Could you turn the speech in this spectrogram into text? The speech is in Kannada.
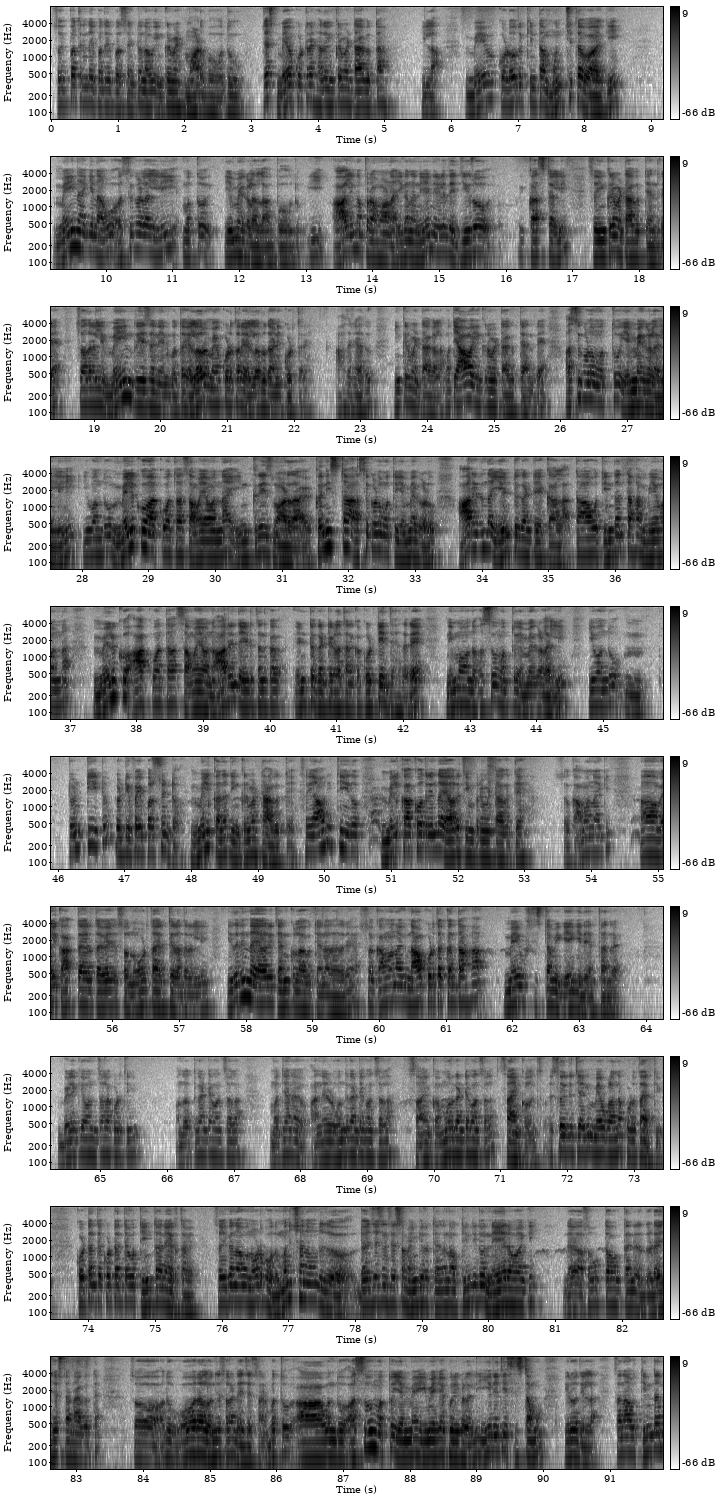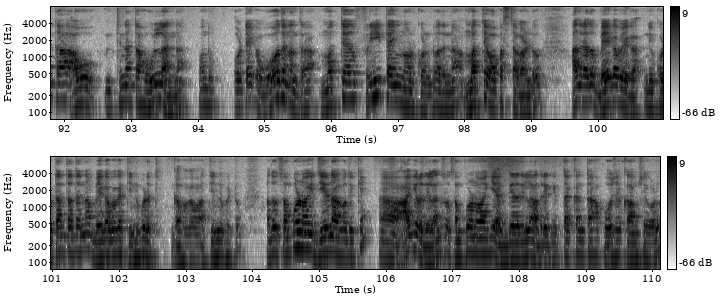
ಸೊ ಇಪ್ಪತ್ತರಿಂದ ಇಪ್ಪತ್ತೈದು ಪರ್ಸೆಂಟು ನಾವು ಇನ್ಕ್ರಿಮೆಂಟ್ ಮಾಡಬಹುದು ಜಸ್ಟ್ ಮೇವು ಕೊಟ್ಟರೆ ಅದು ಇನ್ಕ್ರಿಮೆಂಟ್ ಆಗುತ್ತಾ? ಇಲ್ಲ. ಮೇವು ಕೊಡೋದಕ್ಕಿಂತ ಮುಂಚಿತವಾಗಿ ಮೇಯ್ನಾಗಿ ನಾವು ಹಸುಗಳಲ್ಲಿ ಮತ್ತು ಎಮ್ಮೆಗಳಲ್ಲಾಗಬಹುದು. ಈ ಹಾಲಿನ ಪ್ರಮಾಣ, ಈಗ ನಾನು ಏನು ಹೇಳಿದೆ ಜೀರೋ ಕಾಸ್ಟಲ್ಲಿ ಸೊ ಇನ್ಕ್ರಿಮೆಂಟ್ ಆಗುತ್ತೆ ಅಂದರೆ ಸೊ ಅದರಲ್ಲಿ ಮೇಯ್ನ್ ರೀಸನ್ ಏನು ಗೊತ್ತಾ? ಎಲ್ಲರೂ ಮೇವು ಕೊಡ್ತಾರೆ, ಎಲ್ಲರೂ ದಾಣಿ ಕೊಡ್ತಾರೆ. ಆದರೆ ಅದು ಇನ್ಕ್ರಿಮೆಂಟ್ ಆಗಲ್ಲ. ಮತ್ತು ಯಾವಾಗ ಇನ್ಕ್ರಿಮೆಂಟ್ ಆಗುತ್ತೆ ಅಂದರೆ, ಹಸುಗಳು ಮತ್ತು ಎಮ್ಮೆಗಳಲ್ಲಿ ಈ ಒಂದು ಮೆಲುಕು ಹಾಕುವಂತಹ ಸಮಯವನ್ನು ಇನ್ಕ್ರೀಸ್ ಮಾಡಿದಾಗ, ಕನಿಷ್ಠ ಹಸುಗಳು ಮತ್ತು ಎಮ್ಮೆಗಳು ಆರರಿಂದ ಎಂಟು ಗಂಟೆಯ ಕಾಲ ತಾವು ತಿಂದಂತಹ ಮೇವನ್ನು ಮೆಲುಕು ಹಾಕುವಂತಹ ಸಮಯವನ್ನು ಆರರಿಂದ ಎಂಟು ತನಕ, ಎಂಟು ಗಂಟೆಗಳ ತನಕ ಕೊಟ್ಟಿದ್ದಾದರೆ ನಿಮ್ಮ ಒಂದು ಹಸು ಮತ್ತು ಎಮ್ಮೆಗಳಲ್ಲಿ ಈ ಒಂದು twenty to twenty five percent milk ಅನ್ನೋದು ಇಂಕ್ರಿಮೆಂಟ್ ಆಗುತ್ತೆ. ಸೊ ಯಾವ ರೀತಿ ಇದು ಮಿಲ್ಕ್ ಹಾಕೋದ್ರಿಂದ ಯಾವ ರೀತಿ ಇಂಪ್ರೂವ್ಮೆಂಟ್ ಆಗುತ್ತೆ? ಸೊ ಕಾಮನ್ ಆಗಿ ಮಿಲ್ಕ್ ಹಾಕ್ತಾ ಇರ್ತವೆ. ಸೊ ನೋಡ್ತಾ ಇರ್ತೀರ ಅದರಲ್ಲಿ ಇದರಿಂದ ಯಾವ ರೀತಿ ಅನುಕೂಲ ಆಗುತ್ತೆ ಅನ್ನೋದಾದರೆ ಸೊ ಕಾಮನ್ ಆಗಿ ನಾವು ಕೊಡ್ತಕ್ಕಂತಹ ಮೇವು ಸಿಸ್ಟಮಿಗೆ ಹೇಗಿದೆ ಅಂತಂದರೆ, ಬೆಳಗ್ಗೆ ಒಂದು ಸಲ ಕೊಡ್ತೀವಿ, ಒಂದು ಹತ್ತು ಗಂಟೆಗೆ ಒಂದು ಸಲ ಮಧ್ಯಾಹ್ನ ಹನ್ನೆರಡು, ಒಂದು ಗಂಟೆಗೆ ಒಂದು ಸಲ ಸಾಯಂಕಾಲ ಮೂರು ಗಂಟೆಗೆ ಒಂದು ಸಲ ಸಾಯಂಕಾಲ ಒಂದು ಸಲ ಸೊ ಈ ರೀತಿಯಾಗಿ ಮೇವುಗಳನ್ನು ಕೊಡ್ತಾ ಇರ್ತೀವಿ. ಕೊಟ್ಟಂತೆ ಕೊಟ್ಟಂತೆ ಅವು ತಿಂತಾನೆ ಇರ್ತವೆ. ಸೊ ಈಗ ನಾವು ನೋಡ್ಬೋದು, ಮನುಷ್ಯನ ಒಂದು ಡೈಜೆಷನ್ ಸಿಸ್ಟಮ್ ಹೆಂಗಿರುತ್ತೆ ಅಂದರೆ ನಾವು ತಿಂದಿದ್ದು ನೇರವಾಗಿ ಸೊ ಹೋಗ್ತಾ ಹೋಗ್ತಾನೆ ಅದು ಡೈಜೆಸ್ಟನ್ ಆಗುತ್ತೆ. ಸೊ ಅದು ಓವರಾಲ್ ಒಂದೇ ಸಲ ಡೈಜೆಸ್ಟ್ ಬಟ್ ಆ ಒಂದು ಹಸು ಮತ್ತು ಎಮ್ಮೆ ಇಮೆಗೆ ಕುರಿಗಳಲ್ಲಿ ಈ ರೀತಿ ಸಿಸ್ಟಮು ಇರೋದಿಲ್ಲ. ಸೊ ನಾವು ತಿಂದಂತಹ ಅವು, ತಿಂದಂತಹ ಹುಲ್ಲನ್ನು ಒಂದು ಹೊಟ್ಟೆಗೆ ಹೋದ ನಂತರ ಮತ್ತೆ ಅದು ಫ್ರೀ ಟೈಮ್ ನೋಡಿಕೊಂಡು ಅದನ್ನು ಮತ್ತೆ ವಾಪಸ್ ತಗೊಂಡು, ಅಂದರೆ ಅದು ಬೇಗ ಬೇಗ, ನೀವು ಕೊಟ್ಟಂಥದ್ದನ್ನು ಬೇಗ ಬೇಗ ತಿಂದುಬಿಡುತ್ತೆ. ಗಬ ಗಬ ತಿಂದುಬಿಟ್ಟು ಅದು ಸಂಪೂರ್ಣವಾಗಿ ಜೀರ್ಣ ಆಗೋದಕ್ಕೆ ಆಗಿರೋದಿಲ್ಲ. ಅಂದರೆ ಸಂಪೂರ್ಣವಾಗಿ ಆಗದಿರೋದಿಲ್ಲ. ಅದ್ರಾಗಿರ್ತಕ್ಕಂತಹ ಪೋಷಕಾಂಶಗಳು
